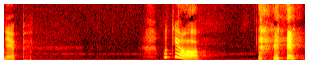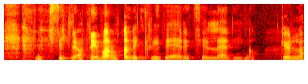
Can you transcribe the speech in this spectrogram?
Jep. Mut joo, siinä oli varmaan ne kriteerit silleen niin kuin Kyllä.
